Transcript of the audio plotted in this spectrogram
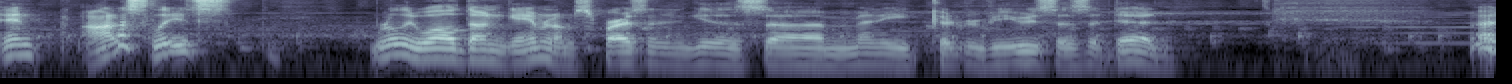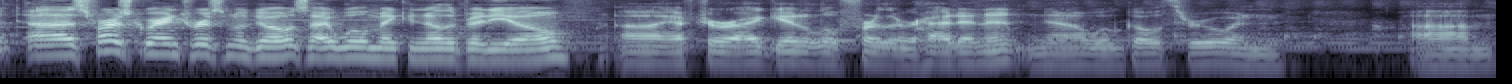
and honestly, it's really well done game, and I'm surprised it didn't get as uh, many good reviews as it did. But uh, as far as Gran Turismo goes, I will make another video uh, after I get a little further ahead in it, and uh, we'll go through and um,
